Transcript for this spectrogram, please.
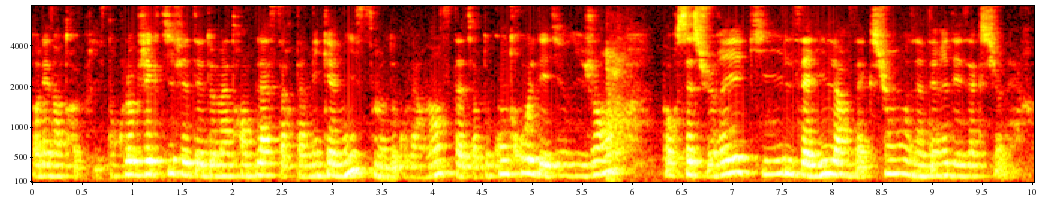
dans les entreprises. Donc l'objectif était de mettre en place certains mécanismes de gouvernance, c'est-à-dire de contrôle des dirigeants pour s'assurer qu'ils allient leurs actions aux intérêts des actionnaires.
